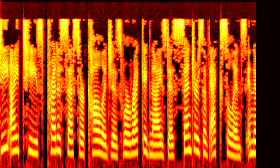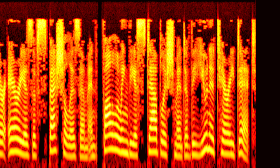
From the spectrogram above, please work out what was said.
DIT's predecessor colleges were recognized as centers of excellence in their areas of specialism and, following the establishment of the unitary DIT,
